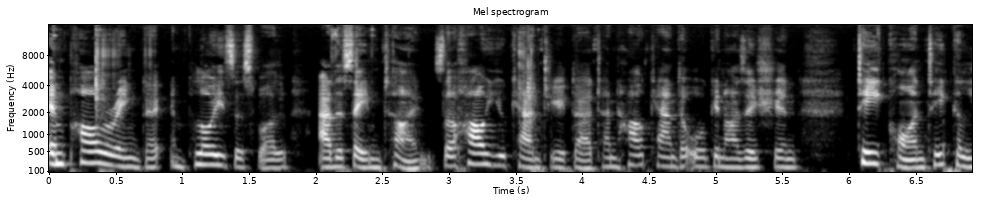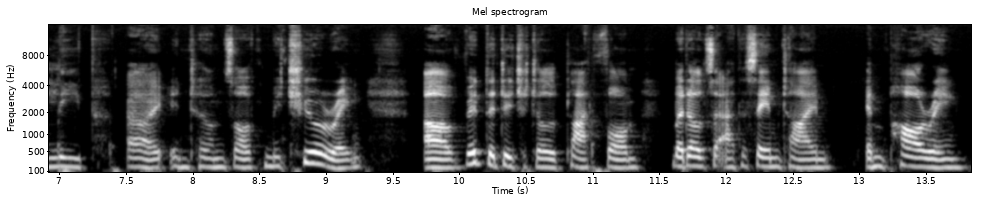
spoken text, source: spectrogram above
empowering the employees as well at the same time so how you can do that and how can the organization take on take a leap uh, in terms of maturing uh, with the digital platform but also at the same time empowering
